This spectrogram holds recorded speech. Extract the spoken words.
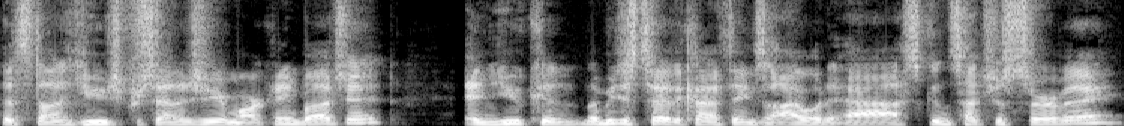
that's not a huge percentage of your marketing budget. And you can, let me just tell you the kind of things I would ask in such a survey.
